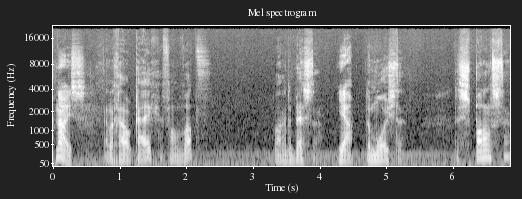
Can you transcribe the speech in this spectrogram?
Nice. En dan gaan we kijken van wat waren de beste, Ja, de mooiste, de spannendste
